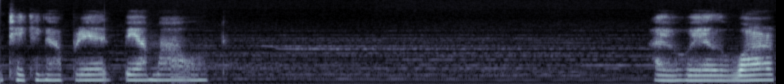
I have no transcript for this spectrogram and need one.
And taking a breath by mouth. I will work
